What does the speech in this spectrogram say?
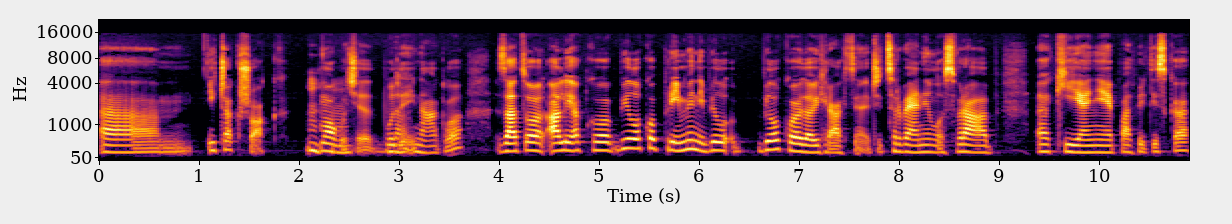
um, i čak šok. Mm -hmm. Moguće da bude da. i naglo. Zato, ali ako bilo ko primeni bilo, bilo koje od ovih reakcija, znači crvenilo, svrab, uh, kijanje, pad pritiska,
